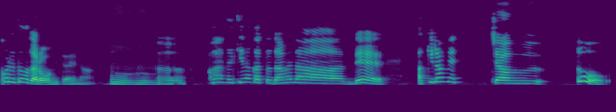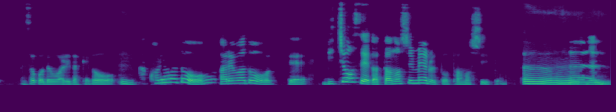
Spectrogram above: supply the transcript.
これどうだろうみたいな。うんうんうん。ああ、できなかった、ダメだ。で、諦めちゃうと、そこで終わりだけど、うんあこれはどう？あれはどう？って、微調整が楽しめると楽しいと思うんうんう。うん。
